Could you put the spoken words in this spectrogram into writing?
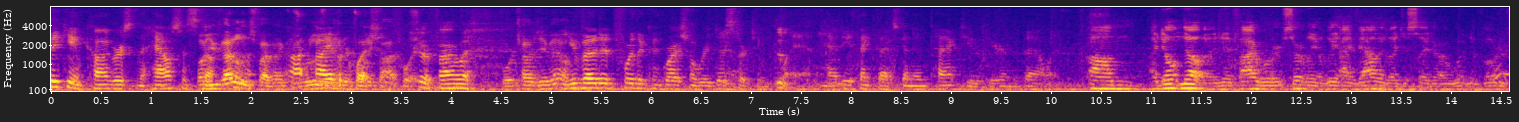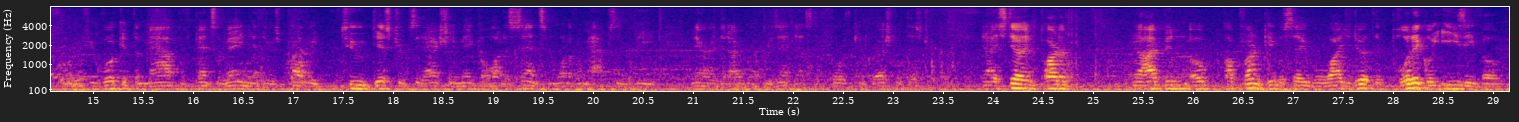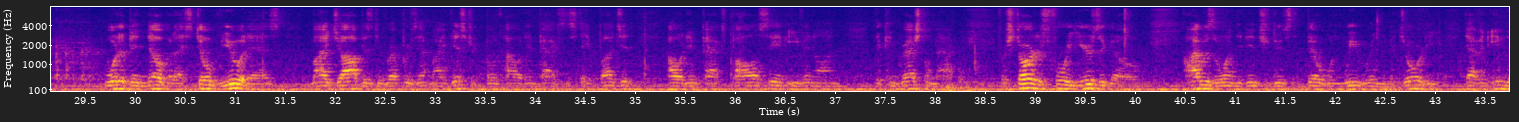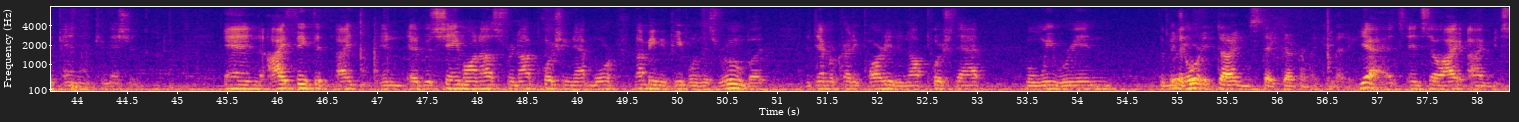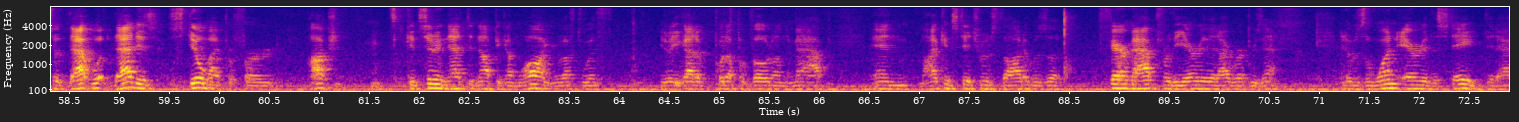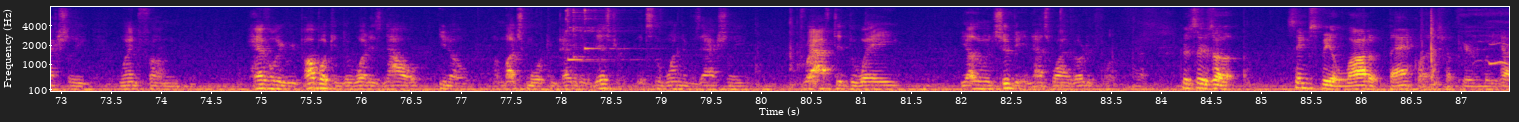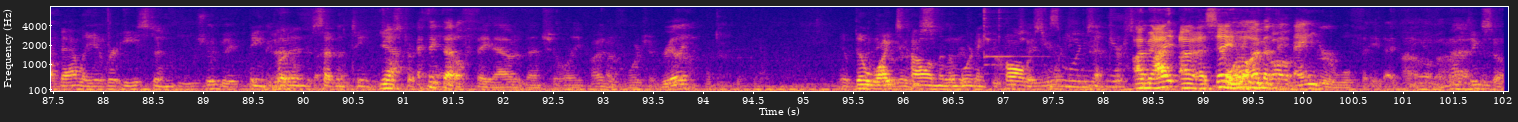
Speaking of Congress and the House and stuff. Oh, you gotta lose five hundred, cause we're I- I have a question for you. Sure, fire away. Four times the amount. You voted for the congressional redistricting plan. How do you think that's gonna impact you here in the valley? Um, I don't know, and if I were certainly a Lehigh Valley legislator, I wouldn't have voted for it. If you look at the map of Pennsylvania, there's probably two districts that actually make a lot of sense, and one of them happens to be an area that I represent, that's the fourth congressional district. And I still, and part of, you know, I've been up upfront, people say, well, why'd you do it? The politically easy vote would have been no, but I still view it as, my job is to represent my district, both how it impacts the state budget, how it impacts policy, and even on the congressional map. For starters, four years ago, I was the one that introduced the bill when we were in the majority to have an independent commission. And I think that I, and it was shame on us for not pushing that more, not maybe people in this room, but the Democratic Party did not push that when we were in the majority. It died in state government committee. Yeah, it's, and so I, I, so that wa- that is still my preferred option. Hmm. Considering that did not become law, you're left with, you know, you gotta put up a vote on the map. And my constituents thought it was a fair map for the area that I represent. And it was the one area of the state that actually went from heavily Republican to what is now, you know, a much more competitive district. It's the one that was actually drafted the way the other one should be, and that's why I voted for it. Because there's a, seems to be a lot of backlash up here in Lehigh Valley over Easton Should be. being put into seventeenth Yeah. district. I think that'll fade out eventually, I know. unfortunately. Really? You know, Bill I think White's we're column in the morning call this morning was Morning, yeah. interesting. I mean, I, I I say. Well, hey, I meant the anger will fade, I think. I don't think so.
